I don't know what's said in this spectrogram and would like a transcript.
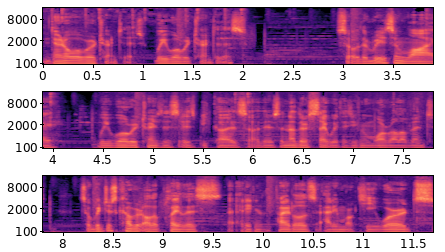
no, we'll return to this. We will return to this. So the reason why we will return to this is because uh, there's another segue that's even more relevant. So we just covered all the playlists, editing the titles, adding more keywords,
